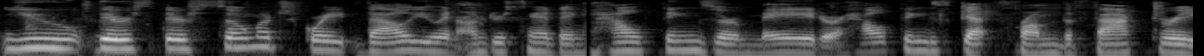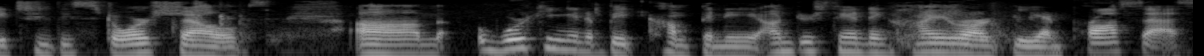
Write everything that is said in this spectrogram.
you, there's, there's so much great value in understanding how things are made or how things get from the factory to the store shelves um, working in a big company, understanding hierarchy and process,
